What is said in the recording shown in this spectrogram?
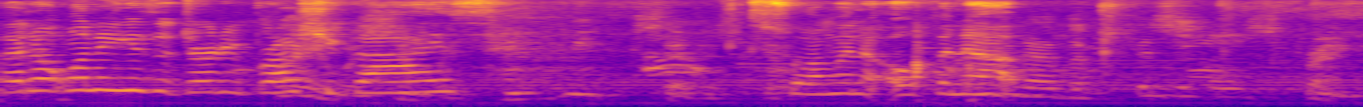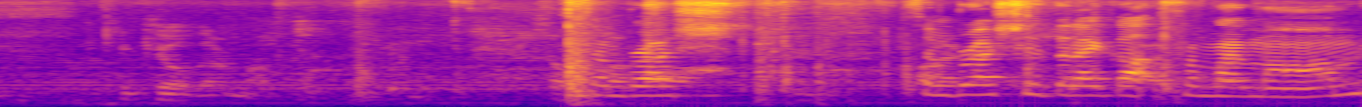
I don't want to use a dirty brush, you guys. So I'm going to open up some brush, some brushes that I got from my mom.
